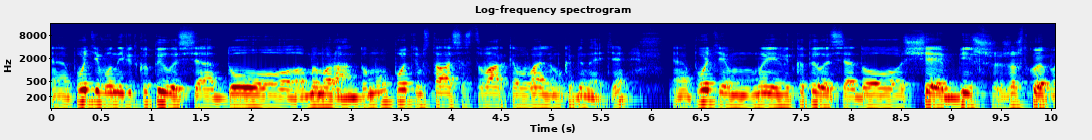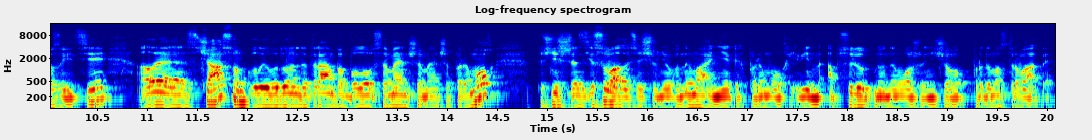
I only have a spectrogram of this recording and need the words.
Е, Потім вони відкотилися до меморандуму. Потім сталася сварка в овальному кабінеті. Е, Потім ми відкотилися до ще більш жорсткої позиції. Але з часом, коли у Дональда Трампа було все менше і менше перемог, точніше з'ясувалося, що в нього немає ніяких перемог, і він абсолютно не може нічого продемонструвати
